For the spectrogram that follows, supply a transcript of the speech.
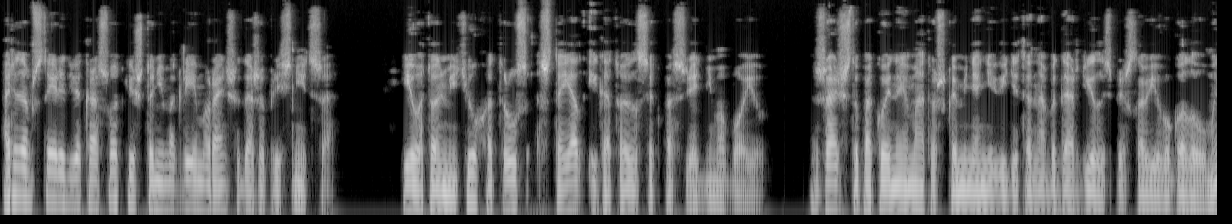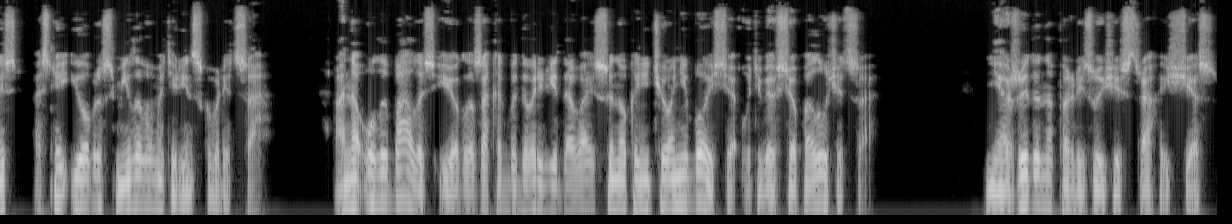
а рядом стояли две красотки, что не могли ему раньше даже присниться. И вот он, Митюха, трус, стоял и готовился к последнему бою. Жаль, что покойная матушка меня не видит, она бы гордилась, пришла в его голову мысль, а с ней и образ милого материнского лица. Она улыбалась, ее глаза как бы говорили «давай, сынок, и ничего не бойся, у тебя все получится». Неожиданно парализующий страх исчез.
